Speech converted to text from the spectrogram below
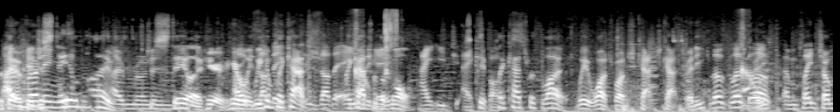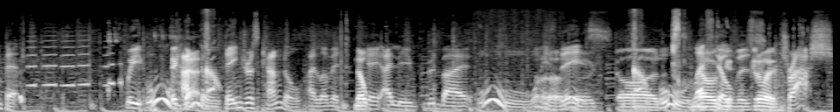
Okay, I'm okay, running. just stay alive. I'm running. Just stay alive. Here, here, Oh, we can the- play catch. Is that the play catch the with the game? ball. I eat Okay, Xbox. play catch with live. Wait, watch, watch, catch, catch. Ready? Look, look, Ready? look. I'm playing trumpet. Wait, ooh, Take that. candle. Dangerous candle. I love it. Nope. Okay, I leave. Goodbye. Ooh, what is Oh, this? God. Ooh, No, get- leftovers. get. Trash.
